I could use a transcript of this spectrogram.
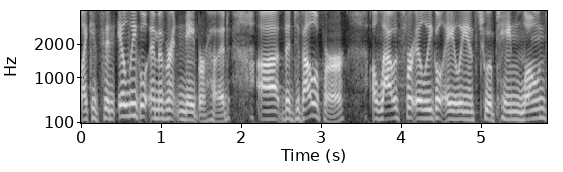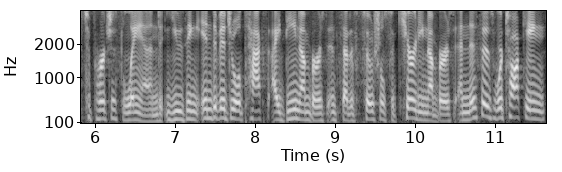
Like it's an illegal immigrant neighborhood. Uh, the developer allows for illegal aliens to obtain loans to purchase land using individual tax ID numbers instead of social security numbers. And this is, we're talking,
